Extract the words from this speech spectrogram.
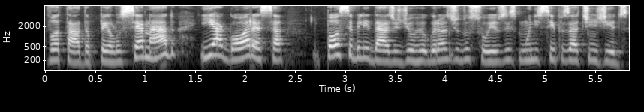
votada pelo Senado e agora essa possibilidade de o Rio Grande do Sul e os municípios atingidos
